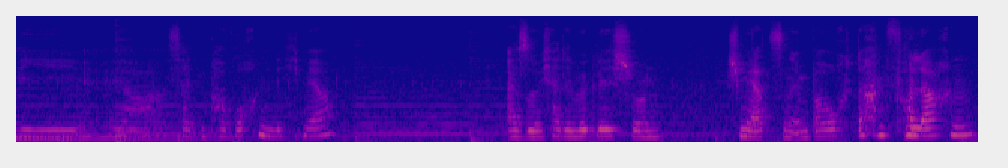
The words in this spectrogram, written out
wie ja seit ein paar Wochen nicht mehr. Also ich hatte wirklich schon Schmerzen im Bauch dann vor Lachen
